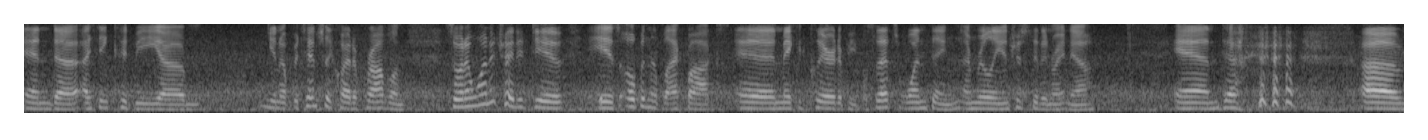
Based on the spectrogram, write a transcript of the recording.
and uh, I think could be. Um, you know, potentially quite a problem. So what I want to try to do is open the black box and make it clear to people. So that's one thing I'm really interested in right now. And uh, um,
